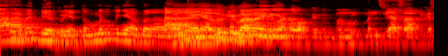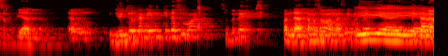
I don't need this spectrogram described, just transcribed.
Parah banget biar punya temen, punya abang-abang. Ah, Iya, ya lu gimana gimana itu. waktu itu men- mensiasati kesepian lu? Eh, jujur kan ini kita semua sebenarnya pendatang semua nggak sih? Maksudnya Iya iya. Kita iya.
